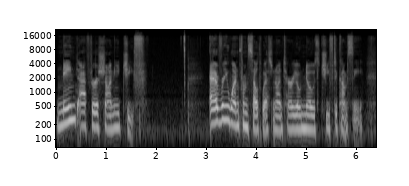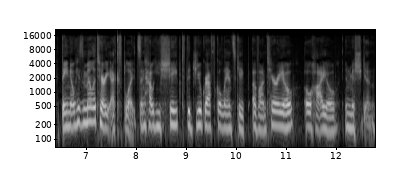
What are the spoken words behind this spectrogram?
named after a Shawnee chief. Everyone from southwestern Ontario knows Chief Tecumseh. They know his military exploits and how he shaped the geographical landscape of Ontario, Ohio, and Michigan.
